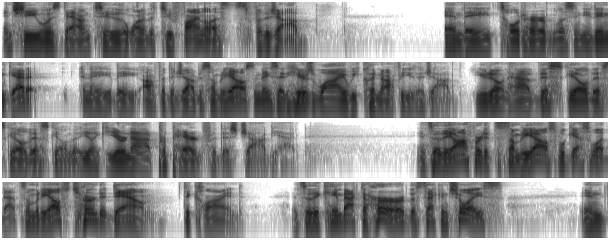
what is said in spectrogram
and she was down to the one of the two finalists for the job, and they told her, "Listen, you didn't get it." And they, they offered the job to somebody else. And they said, here's why we couldn't offer you the job. You don't have this skill, this skill, this skill. Like, you're not prepared for this job yet. And so they offered it to somebody else. Well, guess what? That somebody else turned it down, declined. And so they came back to her, the second choice, and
